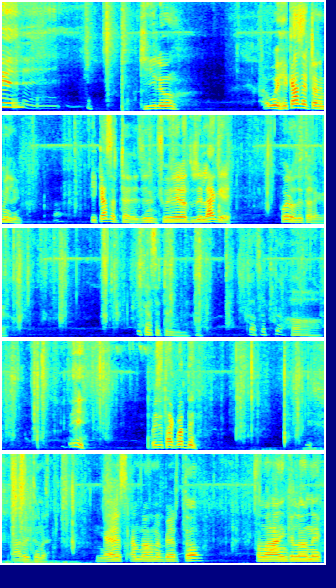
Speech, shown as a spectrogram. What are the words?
এই কিলো ওই হে কাছেরটা মিলেন। এই কাছেরটা যে সোহেরা দুজে লাগে পরে হতে তার আগা এই কাছেরটা মিলেন কাছেরটা হ্যাঁ। ই ওই যে থাকবার দেন। আর হইতো না। গ্যাস আমরা ওখানে ব্যর্থ। আমার আঙ্কেল অনেক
